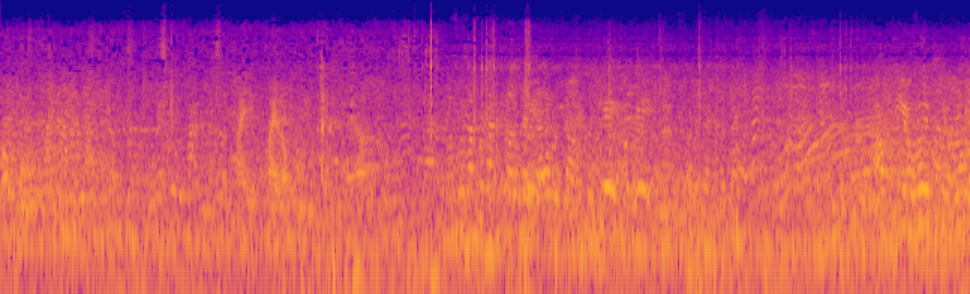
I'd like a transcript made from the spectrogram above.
ของปู่ไม่ไม่หลวงปู่อยู่แล้ว เอาเกี่ยวเลยเกี่ยวเลย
